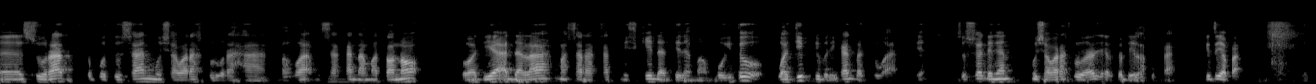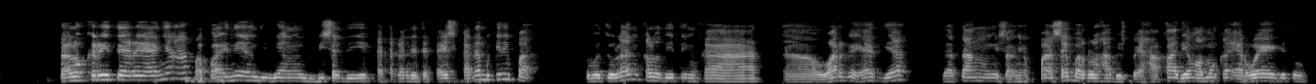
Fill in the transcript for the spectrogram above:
eh, surat keputusan musyawarah kelurahan bahwa misalkan nama Tono bahwa dia adalah masyarakat miskin dan tidak mampu itu wajib diberikan bantuan ya sesuai dengan musyawarah kelurahan yang dilakukan gitu ya Pak. Kalau kriterianya apa Pak? Ini yang yang bisa dikatakan DTKS karena begini Pak, kebetulan kalau di tingkat uh, warga ya dia datang misalnya Pak saya baru habis PHK dia ngomong ke RW gitu.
